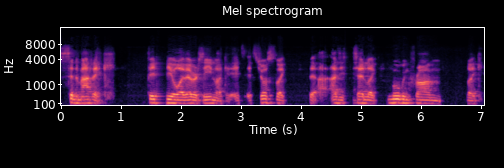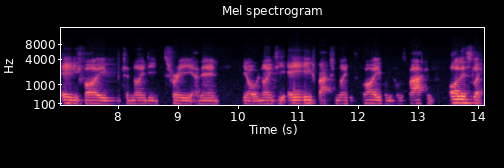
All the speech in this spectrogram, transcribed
cinematic video I've ever seen. Like it's it's just like the- as you said, like moving from like 85 to 93 and then you know 98 back to 95 when he comes back and all this like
